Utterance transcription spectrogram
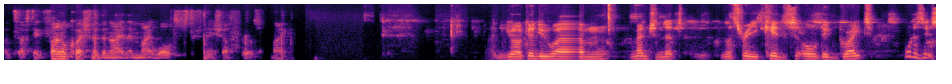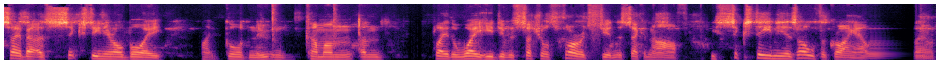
Fantastic. Final question of the night. Then Mike Walters to finish off for us. Mike. Jürgen, you um, mentioned that the three kids all did great. What does it say about a 16-year-old boy like Gordon who can come on and play the way he did with such authority in the second half? He's 16 years old for crying out loud.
